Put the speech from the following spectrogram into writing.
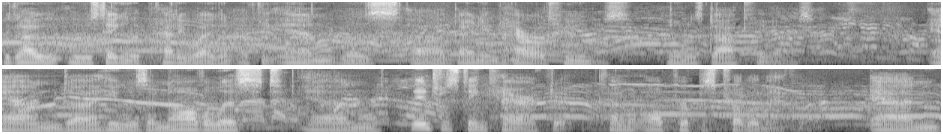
The guy who was taking the paddy wagon at the end was a guy named Harold Humes, known as Doc Humes. And uh, he was a novelist and an interesting character, kind of an all purpose troublemaker. And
